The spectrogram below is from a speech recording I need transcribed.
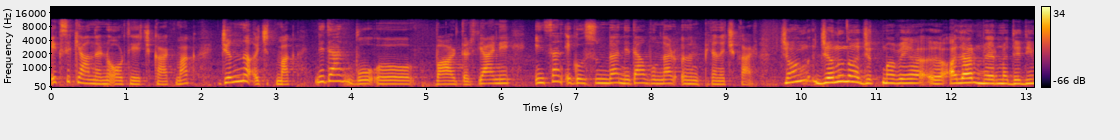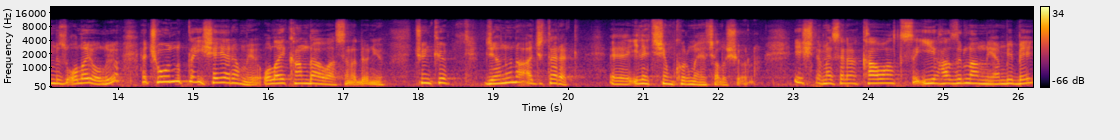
eksik yanlarını ortaya çıkartmak, canını acıtmak. Neden bu vardır? Yani insan egosunda neden bunlar ön plana çıkar? Can, canını acıtma veya e, alarm verme dediğimiz olay oluyor. Ha, çoğunlukla işe yaramıyor. Olay kan davasına dönüyor. Çünkü canını acıtarak e, iletişim kurmaya çalışıyorlar. İşte mesela kahvaltısı iyi hazırlanmayan bir bey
